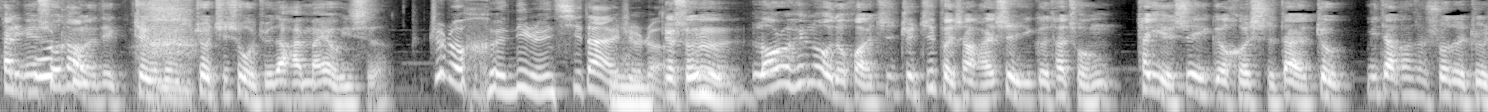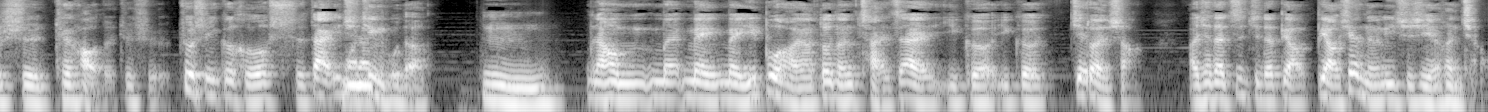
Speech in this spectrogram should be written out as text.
它里面说到了这这个东西，就其实我觉得还蛮有意思的。这个很令人期待，这个。就所以嗯 Laura Halo 的话，这这基本上还是一个，它从它也是一个和时代，就米加刚才说的，就是挺好的，就是就是一个和时代一起进步的，嗯，然后每每每一步好像都能踩在一个一个阶段上，而且他自己的表表现能力其实也很强。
